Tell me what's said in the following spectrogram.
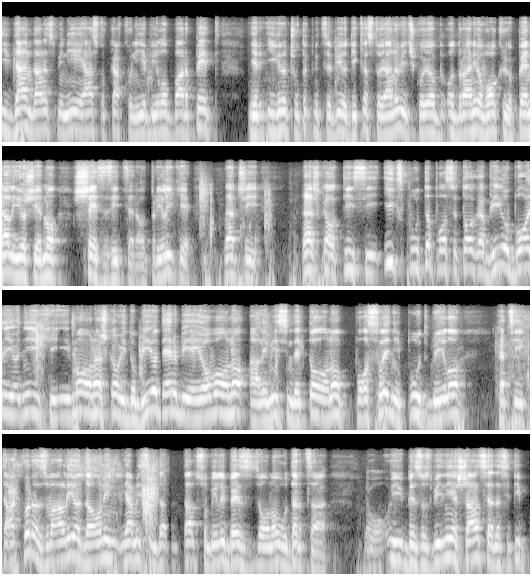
i dan danas mi nije jasno kako nije bilo bar pet, jer igrač utakmice bio Dika Stojanović koji je odbranio Vokriju penal i još jedno šest zicera otprilike. Znači, znaš, kao ti si x puta posle toga bio bolji od njih i imao, znaš, kao i dobio derbije i ovo ono, ali mislim da je to ono poslednji put bilo kad si ih tako razvalio da oni, ja mislim da, da su bili bez ono udarca i bez ozbiljnije šanse, a da si ti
